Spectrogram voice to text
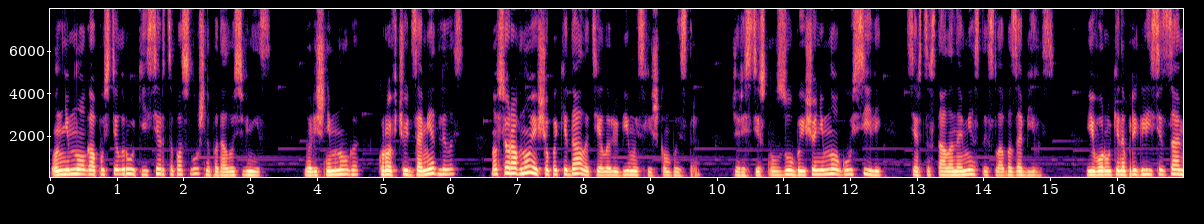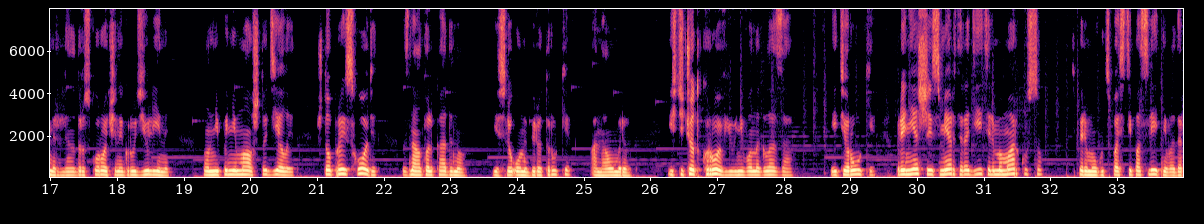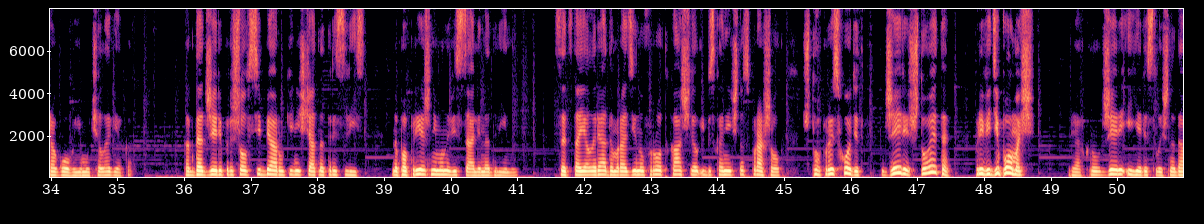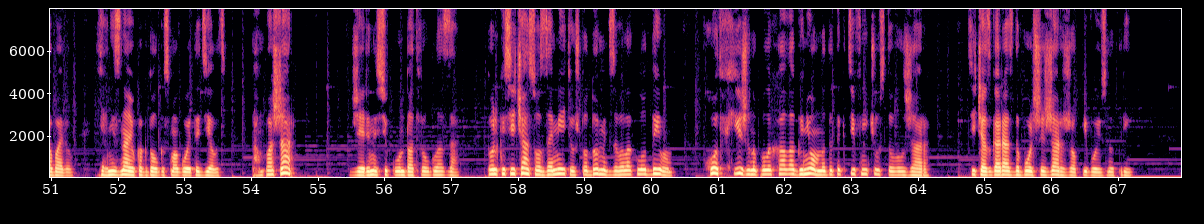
Он немного опустил руки, и сердце послушно подалось вниз. Но лишь немного, кровь чуть замедлилась, но все равно еще покидала тело любимой слишком быстро. Джерри стиснул зубы, еще немного усилий. Сердце встало на место и слабо забилось. Его руки напряглись и замерли над раскуроченной грудью Лины. Он не понимал, что делает, что происходит, знал только одно. Если он уберет руки, она умрет. Истечет кровью у него на глазах. Эти руки, принесшие смерть родителям и Маркусу, теперь могут спасти последнего дорогого ему человека. Когда Джерри пришел в себя, руки нещадно тряслись, но по-прежнему нависали над Линой. Сет стоял рядом, разинув рот, кашлял и бесконечно спрашивал, «Что происходит? Джерри, что это? Приведи помощь!» Рявкнул Джерри и еле слышно добавил, «Я не знаю, как долго смогу это делать. Там пожар!» Джерри на секунду отвел глаза. Только сейчас он заметил, что домик заволокло дымом. Вход в хижину полыхал огнем, но детектив не чувствовал жара. Сейчас гораздо больший жар сжег его изнутри.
